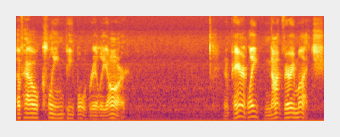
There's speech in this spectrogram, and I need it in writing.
of how clean people really are. And apparently, not very much.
